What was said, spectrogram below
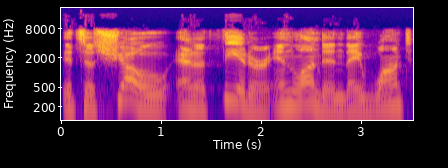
It's a show at a theater in London. They want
